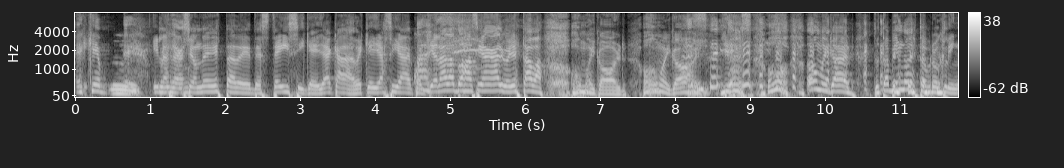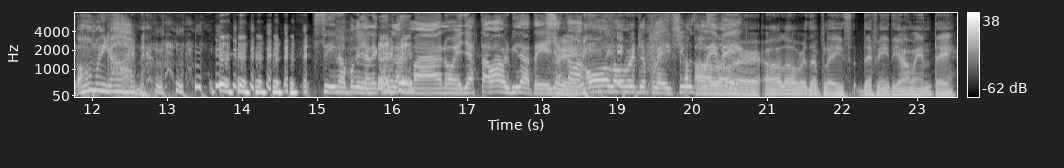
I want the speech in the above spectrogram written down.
Es que. Mm. eh, Y la reacción de esta, de, de Stacy, que ella cada vez que ella hacía, cualquiera de las dos hacían algo, ella estaba, oh my god, oh my god, yes, oh, oh my god, tú estás viendo esto, Brooklyn, oh my god. Sí, no, porque ella le coge las manos. Ella estaba, olvídate, ella Sí. estaba all over the place. She was all living. over, all over the place, definitivamente.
